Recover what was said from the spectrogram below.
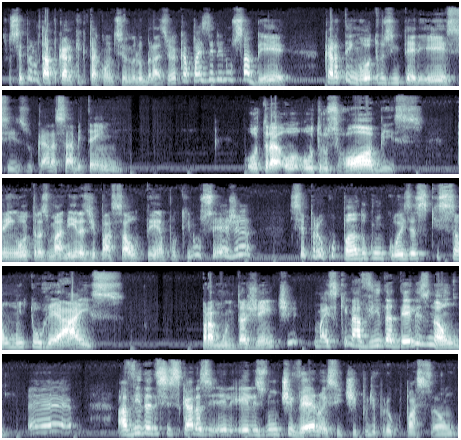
Se você perguntar para o cara o que está acontecendo no Brasil, é capaz dele não saber. O cara tem outros interesses, o cara, sabe, tem outra, outros hobbies, tem outras maneiras de passar o tempo que não seja se preocupando com coisas que são muito reais para muita gente, mas que na vida deles não. É, a vida desses caras, eles não tiveram esse tipo de preocupação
